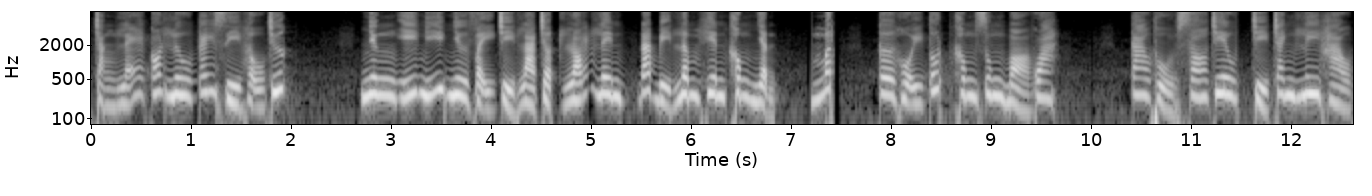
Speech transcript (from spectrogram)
Chẳng lẽ có lưu cái gì hậu trước? Nhưng ý nghĩ như vậy chỉ là chợt lói lên đã bị Lâm Hiên không nhận. Mất, cơ hội tốt không dung bỏ qua. Cao thủ so chiêu, chỉ tranh ly hào,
